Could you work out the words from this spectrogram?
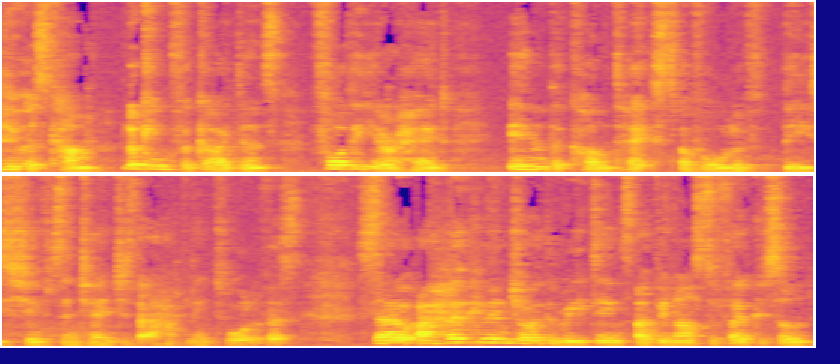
who has come looking for guidance for the year ahead in the context of all of these shifts and changes that are happening to all of us. So I hope you enjoy the readings. I've been asked to focus on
